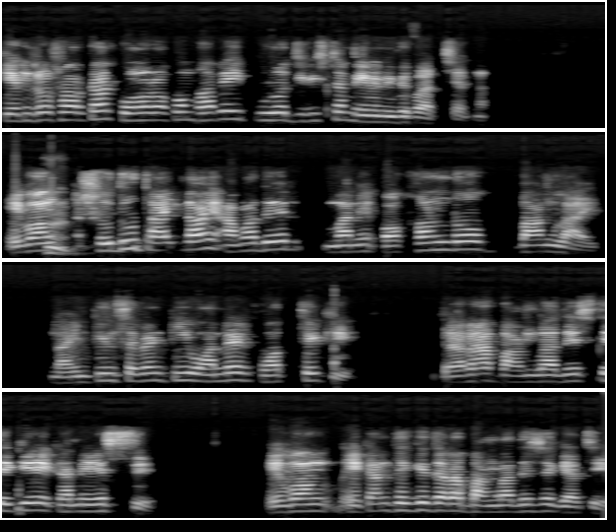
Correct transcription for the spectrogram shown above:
কেন্দ্র সরকার কোন রকম ভাবে এই পুরো জিনিসটা মেনে নিতে পারছে না। এবং শুধু তাই নয় আমাদের মানে অখণ্ড বাংলায় নাইনটিন সেভেন্টি ওয়ানের পর থেকে যারা বাংলাদেশ থেকে এখানে এসছে এবং এখান থেকে যারা বাংলাদেশে গেছে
